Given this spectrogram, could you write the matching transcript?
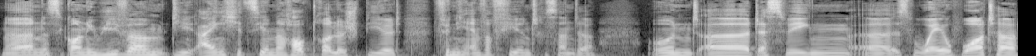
Ne, und das Sigourney Weaver, die eigentlich jetzt hier eine Hauptrolle spielt, finde ich einfach viel interessanter. Und äh, deswegen äh, ist Way of Water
